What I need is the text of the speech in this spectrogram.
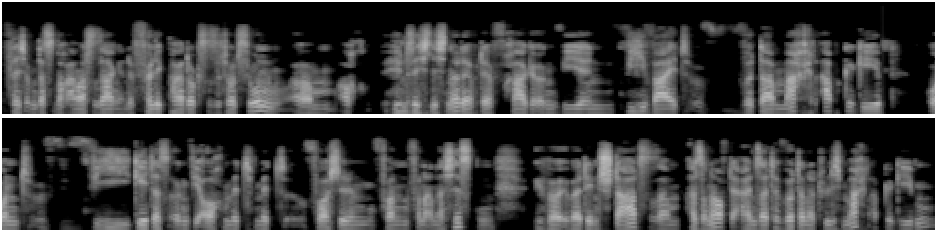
vielleicht um das noch einmal zu sagen, eine völlig paradoxe Situation, ähm, auch hinsichtlich ne, der, der Frage irgendwie, inwieweit wird da Macht abgegeben und wie geht das irgendwie auch mit, mit Vorstellungen von, von Anarchisten über, über den Staat zusammen? Also ne, auf der einen Seite wird da natürlich Macht abgegeben,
